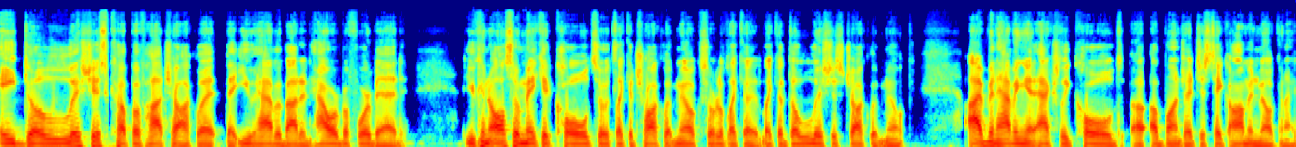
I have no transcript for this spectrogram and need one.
a delicious cup of hot chocolate that you have about an hour before bed. You can also make it cold, so it's like a chocolate milk, sort of like a like a delicious chocolate milk. I've been having it actually cold a, a bunch. I just take almond milk and I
